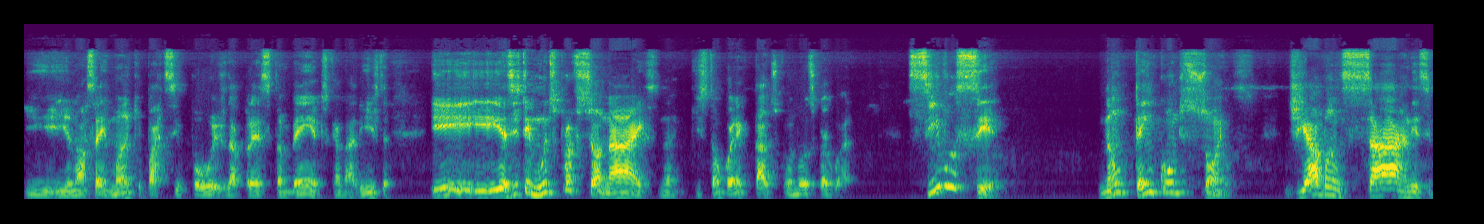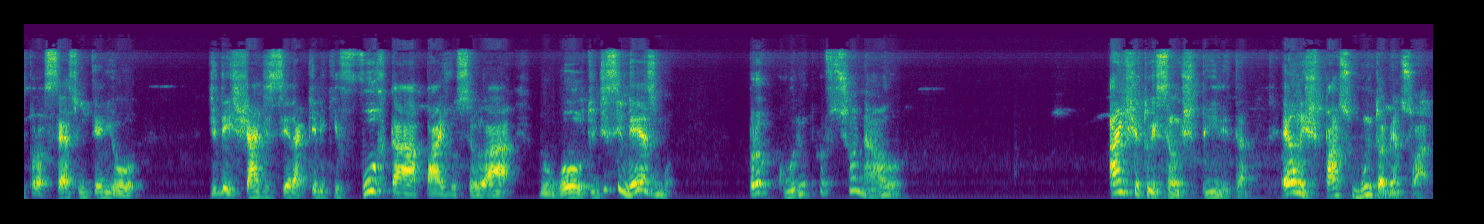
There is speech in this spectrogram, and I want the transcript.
e, e nossa irmã que participou hoje da prece também é psicanalista, e, e existem muitos profissionais né, que estão conectados conosco agora. Se você não tem condições de avançar nesse processo interior, de deixar de ser aquele que furta a paz do seu lar, do outro e de si mesmo, procure um profissional. A instituição espírita é um espaço muito abençoado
